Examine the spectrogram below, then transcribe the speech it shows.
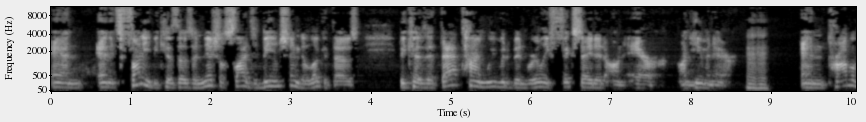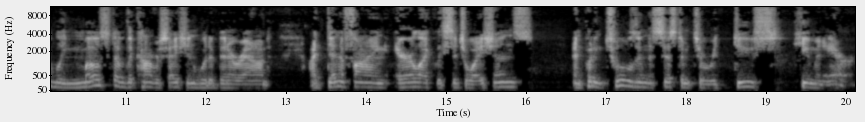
And and it's funny because those initial slides, it'd be interesting to look at those because at that time we would have been really fixated on error, on human error. Mm-hmm. And probably most of the conversation would have been around identifying error likely situations and putting tools in the system to reduce human error,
